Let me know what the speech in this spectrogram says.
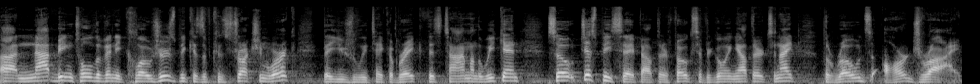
Uh, not being told of any closures because of construction work. They usually take a break this time on the weekend. So just be safe out there, folks. If you're going out there tonight, the roads are dry.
